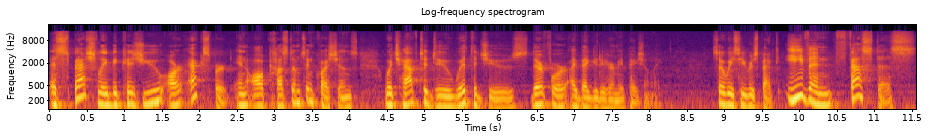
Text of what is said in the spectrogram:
especially because you are expert in all customs and questions which have to do with the Jews. Therefore, I beg you to hear me patiently. So we see respect. Even Festus,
